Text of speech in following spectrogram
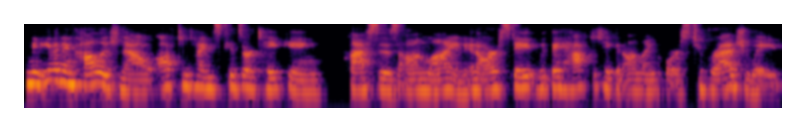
I mean, even in college now, oftentimes kids are taking classes online. In our state, they have to take an online course to graduate.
